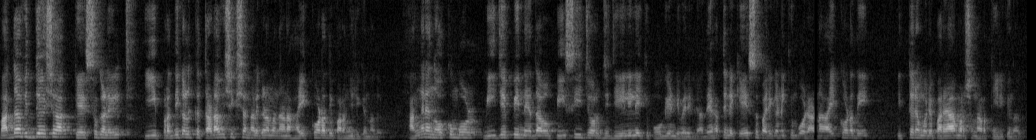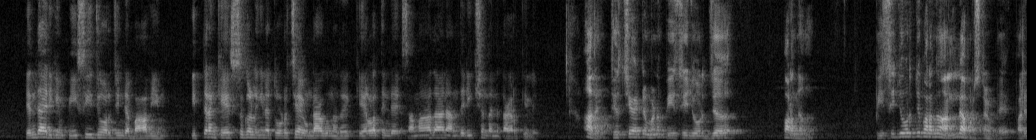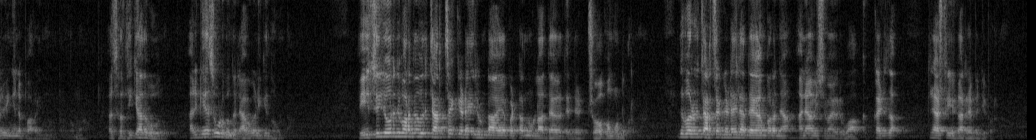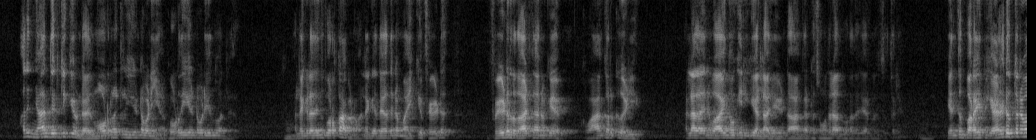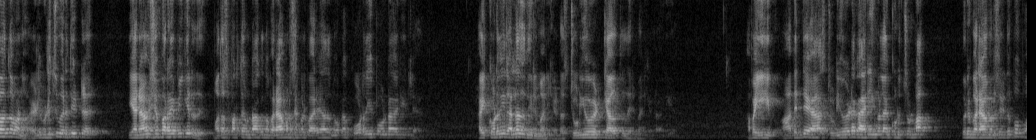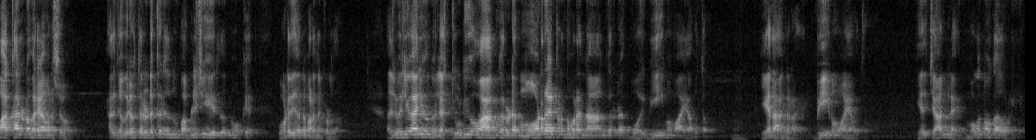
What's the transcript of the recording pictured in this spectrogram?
മതവിദ്വേഷ കേസുകളിൽ ഈ പ്രതികൾക്ക് തടവ് ശിക്ഷ നൽകണമെന്നാണ് ഹൈക്കോടതി പറഞ്ഞിരിക്കുന്നത്. അങ്ങനെ നോക്കുമ്പോൾ ബി ജെ പി നേതാവ് പി സി ജോർജ് ജയിലിലേക്ക് പോകേണ്ടി വരില്ല. അദ്ദേഹത്തിന്റെ കേസ് പരിഗണിക്കുമ്പോഴാണ് ഹൈക്കോടതി ഇത്തരമൊരു പരാമർശം നടത്തിയിരിക്കുന്നത്. എന്തായിരിക്കും പി സി ജോർജിന്റെ ഭാവിയും? ഇത്തരം കേസുകൾ ഇങ്ങനെ തുടർച്ചയായി ഉണ്ടാകുന്നത് കേരളത്തിന്റെ സമാധാന അന്തരീക്ഷം തന്നെ തകർക്കില്ലേ? അതെ തീർച്ചയായിട്ടും വേണം പി സി ജോർജ് പറഞ്ഞത്. പി സി ജോർജ് പറഞ്ഞതല്ല പ്രശ്നം ഇവിടെ പലരും ഇങ്ങനെ പറയുന്നുണ്ട്. അത് ശ്രദ്ധിക്കാതെ പോകുന്നു. ആരും കേസ് കൊടുക്കുന്നില്ല. അവഗണിക്കുന്നുമില്ല. പി സി ജോർജ് പറഞ്ഞ ഒരു ചർച്ചയ്ക്കിടയിലുണ്ടായ പെട്ടെന്നുള്ള അദ്ദേഹത്തിന്റെ ക്ഷോഭം കൊണ്ട് പറഞ്ഞു ഇതുപോലൊരു ചർച്ചയ്ക്കിടയിൽ അദ്ദേഹം പറഞ്ഞ അനാവശ്യമായ ഒരു വാക്ക് കഴുത രാഷ്ട്രീയക്കാരനെ പറ്റി പറഞ്ഞു. അത് ഞാൻ തിരുത്തിക്കുകയുണ്ടായത് മോഡറേറ്റർ ചെയ്യേണ്ട പണിയാണ് കോടതി ചെയ്യേണ്ട പണിയൊന്നുമല്ല. അല്ലെങ്കിൽ അതിൽ നിന്ന് പുറത്താക്കണം. അല്ലെങ്കിൽ അദ്ദേഹത്തിന്റെ മൈക്ക് ഫേഡ് ഫേഡ് താഴ്ത്താനൊക്കെ ആങ്കർക്ക് കഴിയും. അല്ലാതെ അതിന് വായി നോക്കിയിരിക്കുകയല്ല ചെയ്യേണ്ട. ആങ്കറിന്റെ ചുമതല എന്ന് പറഞ്ഞ ജേർണലിസത്തിൽ എന്തും പറയിപ്പിക്കുക. അയാളുടെ ഉത്തരവാദിത്തമാണ് അയാൾ വിളിച്ചു വരുത്തിയിട്ട് ഈ അനാവശ്യം പറയിപ്പിക്കരുത്. മതസ്പർദ്ധ ഉണ്ടാക്കുന്ന പരാമർശങ്ങൾ വരാതെ നോക്കാൻ കോടതിയിൽ പോകേണ്ട കാര്യമില്ല. ഹൈക്കോടതിയിലല്ല അത് തീരുമാനിക്കേണ്ടത് സ്റ്റുഡിയോയ്ക്കകത്ത് തീരുമാനിക്കേണ്ട കാര്യമാണ് അപ്പോൾ ഈ അതിന്റെ ആ സ്റ്റുഡിയോയുടെ കാര്യങ്ങളെക്കുറിച്ചുള്ള ഒരു പരാമർശം ഇതിപ്പോൾ വാക്കാലുള്ള പരാമർശമാണ്. അത് ഗൗരവത്തിൽ എടുക്കരുതെന്നും പബ്ലിഷ് ചെയ്യരുതെന്നും ഒക്കെ കോടതി തന്നെ പറഞ്ഞിട്ടുള്ളതാണ്. അതിൽ വലിയ കാര്യമൊന്നുമില്ല. സ്റ്റുഡിയോ ആങ്കറുടെ മോഡറേറ്റർ എന്ന് പറയുന്ന ആങ്കറുടെ ഭീമമായ അബദ്ധം. ഏത് ആങ്കറായാലും ഭീമമായ അബദ്ധം. ഏത് ചാനലായാലും മുഖം നോക്കാതെ പറയുക.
